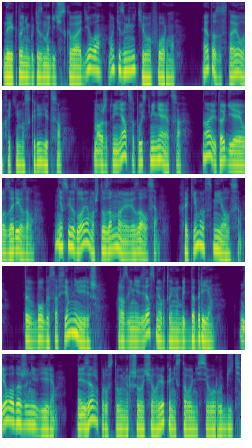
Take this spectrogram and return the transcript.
Да и кто-нибудь из магического отдела мог изменить его форму. Это заставило Хакима скривиться. «Может меняться, пусть меняется». Но в итоге я его зарезал. Не свезло ему, что за мною вязался. Хаким рассмеялся. «Ты в Бога совсем не веришь? Разве нельзя с мертвыми быть добрее? Дело даже не в вере. Нельзя же просто умершего человека ни с того ни с сего рубить».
